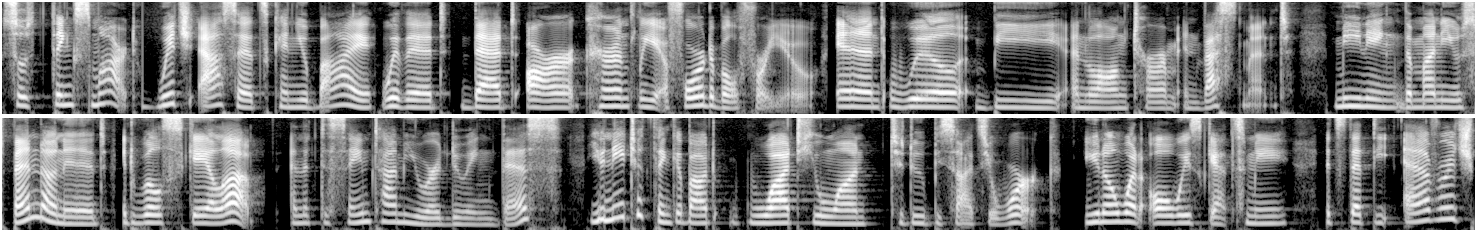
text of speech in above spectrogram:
So think smart. Which assets can you buy with it that are currently affordable for you and will be a long term investment? Meaning the money you spend on it, it will scale up. And at the same time, you are doing this, you need to think about what you want to do besides your work. You know what always gets me? It's that the average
